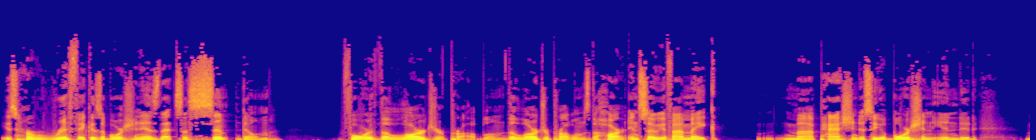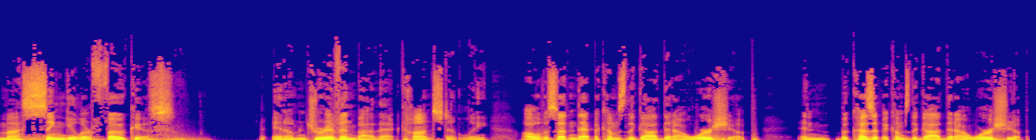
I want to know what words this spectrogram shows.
is horrific as abortion is. That's a symptom for the larger problem. The larger problem is the heart. And so, if I make my passion to see abortion ended my singular focus and I'm driven by that constantly, all of a sudden that becomes the God that I worship. And because it becomes the God that I worship,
